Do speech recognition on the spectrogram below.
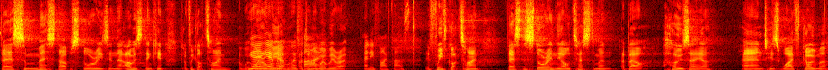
There's some messed up stories in there. I was thinking, have we got time? Where yeah, are yeah, we we're, at? We're I don't know where we're at. Only five past. If we've got time, there's the story in the Old Testament about Hosea and his wife Gomer.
